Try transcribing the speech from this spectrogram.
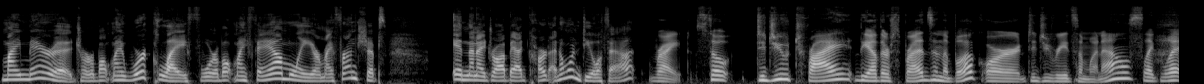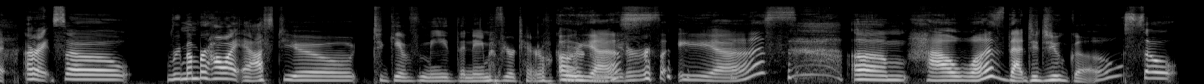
my marriage or about my work life or about my family or my friendships? And then I draw a bad card. I don't want to deal with that. Right. So did you try the other spreads in the book or did you read someone else? Like what? All right. So remember how I asked you to give me the name of your tarot card Oh, yes. reader? yes. Um, how was that? Did you go? So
